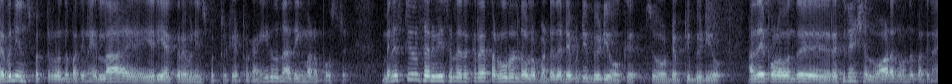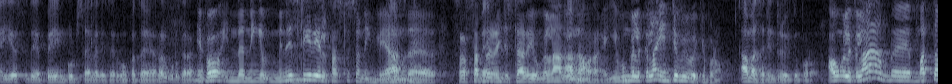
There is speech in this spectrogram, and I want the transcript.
ரெவன்யூ இன்ஸ்பெக்டர் வந்து பார்த்தீங்கன்னா எல்லா ஏரியாவுக்கும் ரெவன்யூ இன்ஸ்பெக்டர் கேட்டிருக்காங்க. இது வந்து அதிகமான போஸ்ட்டு மினிஸ்ட்ரியல் சர்வீஸில் இருக்கிற இப்போ ரூரல் டெவலப்மெண்ட் இது டெப்யூட்டி பிடிஓக்கு ஸோ டெபுட்டி பிடிஓ அதே போல் வந்து ரெசிடென்ஷியல் வார்டன் வந்து பார்த்தீங்கன்னா highest there paying good salary sir முப்பத்தாயிரம் ரூபா கொடுக்குறாங்க. இப்போ இந்த நீங்கள் மினிஸ்டீரியல் ஃபர்ஸ்ட் சொன்னீங்க இல்லையா? அந்த சப் ரெஜிஸ்டார் இவங்கெல்லாம் அதில் தான் வராங்க. இவங்களுக்கெல்லாம் இன்டர்வியூ வைக்கப்படும் ஆமாம் சார் இன்டர்வியூ வைக்க போகிறோம் அவங்களுக்கெல்லாம் மற்ற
